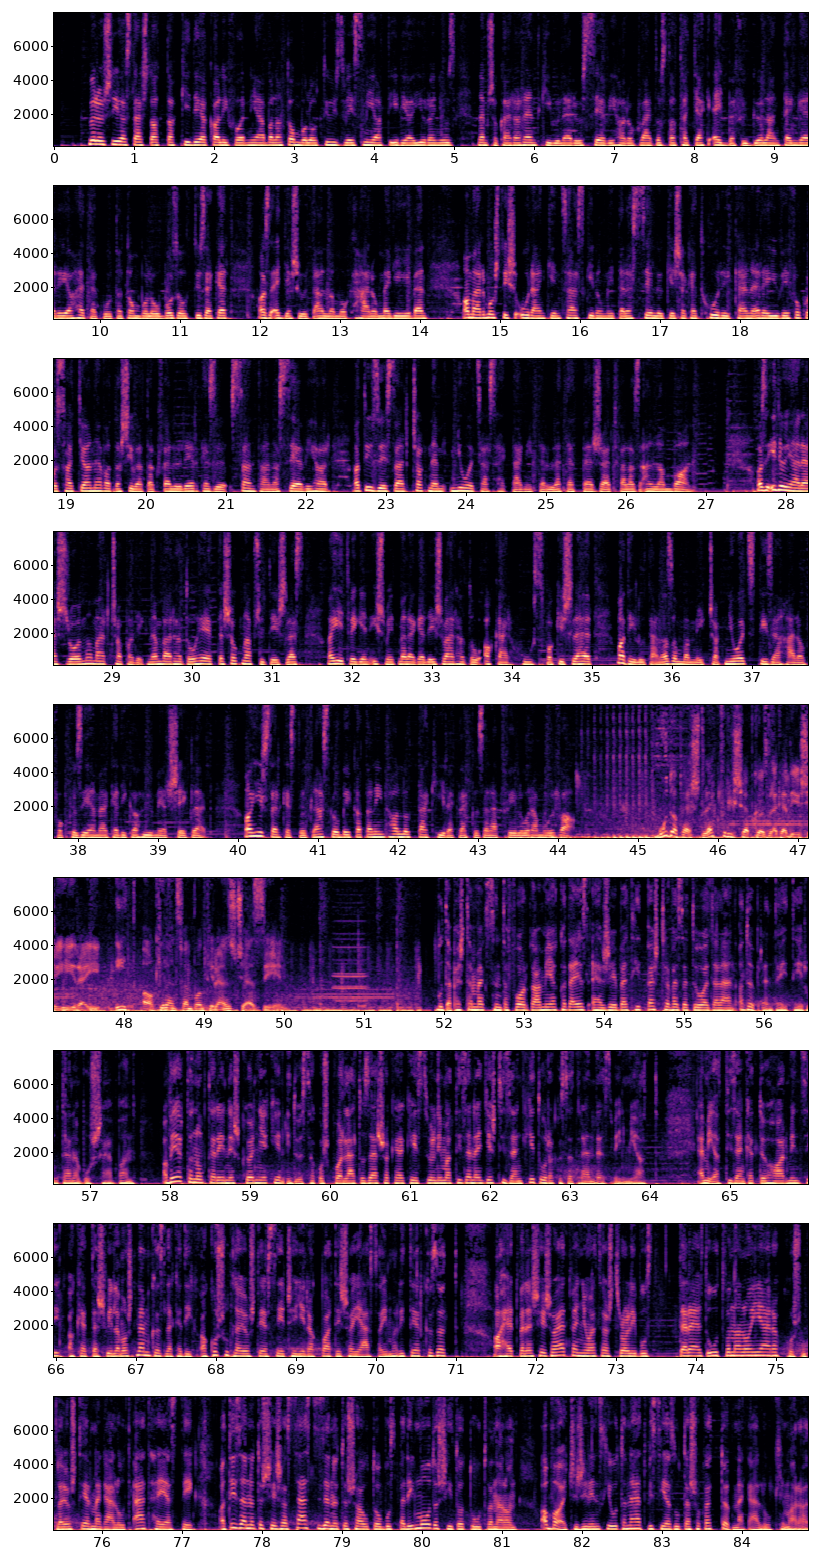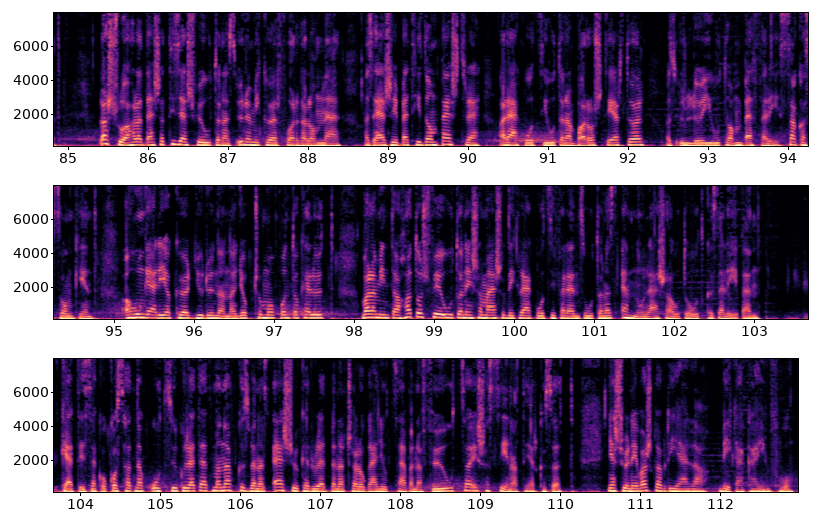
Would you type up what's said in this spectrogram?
Vörös riasztást adtak ki Dél-Kaliforniában a tomboló tűzvész miatt, írja a Euronews. Nem sokára rendkívül erős szélviharok változtathatják egybefüggő lángtengerré a hetek óta tomboló bozott tüzeket az Egyesült Államok három megyéjében. A már most is óránként 100 kilométeres széllőkéseket hurrikán erejűvé fokozhatja a Nevada sivatag felől érkező Santana szélvihar. A tűzvész már csak nem 800 hektárnyi területet perzselt fel az államban. Az időjárásról ma már csapadék nem várható, helyette sok napsütés lesz. A hétvégén ismét melegedés várható, akár 20 fok is lehet. Ma délután azonban még csak 8-13 fok közé emelkedik a hőmérséklet. A hírszerkesztőt László B. Katalint hallották hírek legközelebb fél óra múlva. Budapest legfrissebb közlekedési hírei, itt a 90.9 jazz Budapesten megszűnt a forgalmi akadály az Erzsébet híd Pestre vezető oldalán a Döbrentei tér után a buszában. A vértanúk terén és környékén időszakos korlátozásra kell készülni ma 11 és 12 óra között rendezvény miatt. Emiatt 12.30-ig a kettes villamos nem közlekedik a Kossuth Lajos tér Széchenyi rakpart és a Jászai Mari tér között. A 70-es és a 78-as trollibusz terelt útvonalon jár a Kossuth Lajos tér megállót áthelyezték, a 15-ös és a 115-ös autóbusz pedig módosított útvonalon a Bajcsi Zsilinszki úton átviszi az utasokat, több megálló kimarad. Lassú a haladás a 10-es főúton az Ürömi körforgalomnál, az Erzsébet hídon Pestre, a Rákóczi úton a Barostértől, az Üllői úton befelé szakaszonként, a Hungária körgyűrűn a nagyobb csomópontok előtt, valamint a 6-os főúton és a második Rákóczi-Ferenc úton az m 0 autóút közelében. Kertészek okozhatnak útszűkületet ma napközben az első kerületben a Csalogány utcában a Fő utca és a Szénatér között. Nyesőné Vas Gabriella, BKK Info.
